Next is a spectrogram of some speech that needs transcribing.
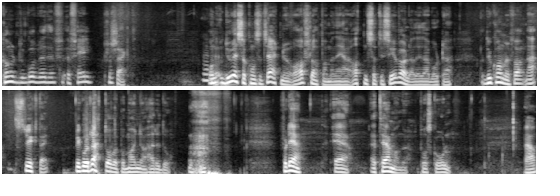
kommer til å gå det et feilprosjekt. Og du er så konsentrert nå og avslappa med den her 1877-øla di der borte. Du kommer fra Nei, stryk den. Vi går rett over på mann og herredo. For det er et tema nå på skolen. ja.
